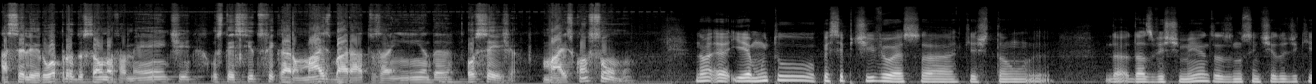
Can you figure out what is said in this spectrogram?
acelerou a produção novamente, os tecidos ficaram mais baratos ainda, ou seja, mais consumo. Não, é, e é muito perceptível essa questão da, das vestimentas, no sentido de que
